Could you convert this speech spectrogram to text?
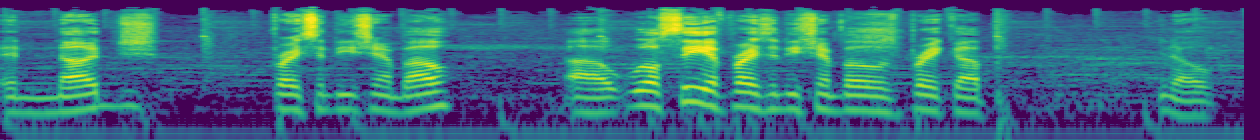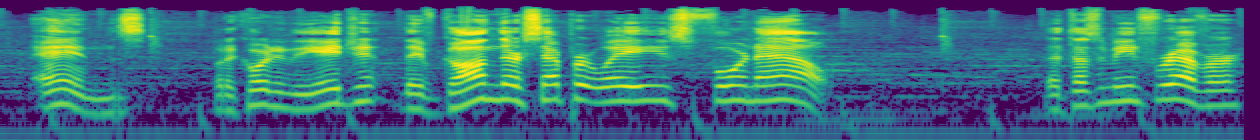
and nudge Bryson DeChambeau. Uh, we'll see if Bryson DeChambeau's breakup, you know, ends. But according to the agent, they've gone their separate ways for now. That doesn't mean forever,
